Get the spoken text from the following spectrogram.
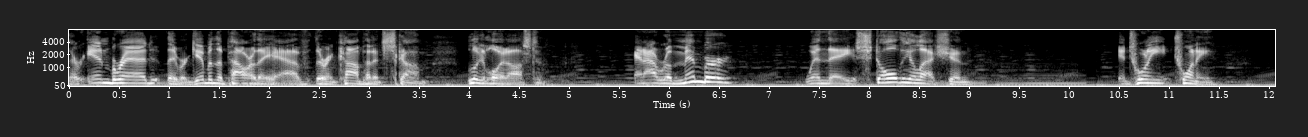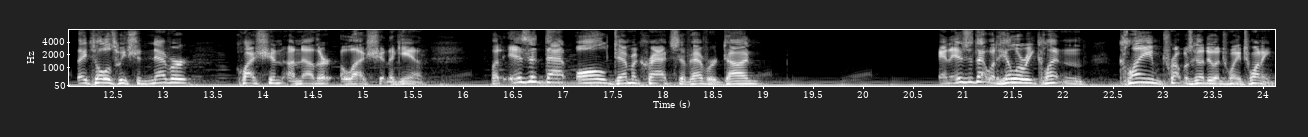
They're inbred. They were given the power they have. They're incompetent scum. Look at Lloyd Austin. And I remember when they stole the election in 2020, they told us we should never question another election again. But isn't that all Democrats have ever done? And isn't that what Hillary Clinton claimed Trump was going to do in 2020?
